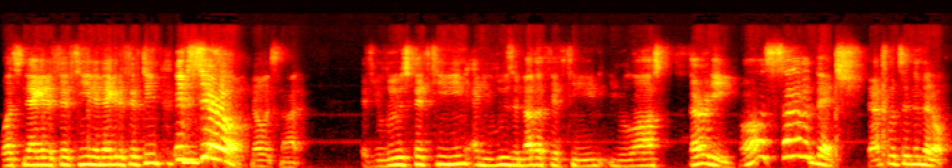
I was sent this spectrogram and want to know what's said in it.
What's negative 15 and negative 15? It's 0. No, it's not. If you lose 15 and you lose another 15, you lost 30. Oh, son of a bitch. That's what's in the middle.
